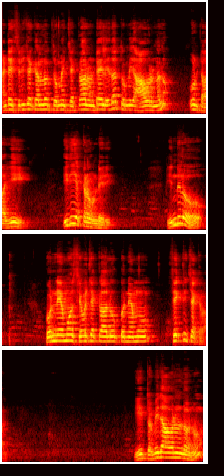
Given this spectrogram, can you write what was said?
అంటే శ్రీచక్రంలో తొమ్మిది చక్రాలు ఉంటాయి లేదా తొమ్మిది ఆవరణలు ఉంటాయి. ఇది ఎక్కడ ఉండేది? ఇందులో కొన్నేమో శివచక్రాలు కొన్నేమో శక్తి చక్రాలు. ఈ తొమ్మిది ఆవరణలోనూ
